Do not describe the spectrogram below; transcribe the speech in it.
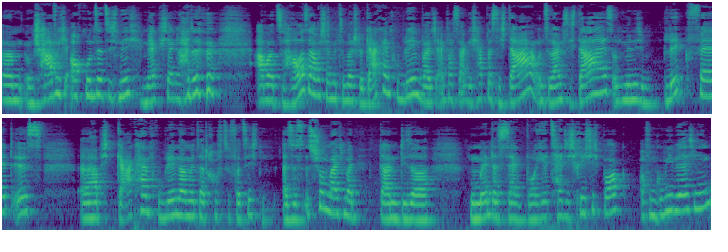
Ähm, und schaffe ich auch grundsätzlich nicht, merke ich ja gerade. Aber zu Hause habe ich damit zum Beispiel gar kein Problem, weil ich einfach sage, ich habe das nicht da und solange es nicht da ist und mir nicht im Blickfeld ist, äh, habe ich gar kein Problem damit, darauf zu verzichten. Also es ist schon manchmal dann dieser Moment, dass ich sage, boah, jetzt hätte ich richtig Bock auf ein Gummibärchen.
